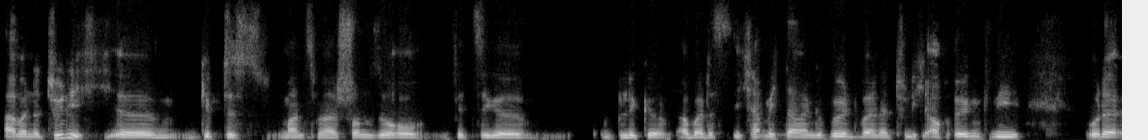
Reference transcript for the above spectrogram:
aber natürlich ähm, gibt es manchmal schon so witzige Blicke. Aber das, ich habe mich daran gewöhnt, weil natürlich auch irgendwie, oder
